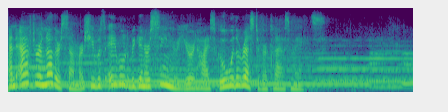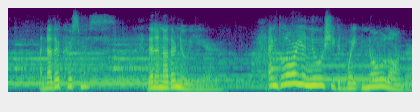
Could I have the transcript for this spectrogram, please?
and after another summer, she was able to begin her senior year at high school with the rest of her classmates. Another Christmas, then another New Year. And Gloria knew she could wait no longer,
